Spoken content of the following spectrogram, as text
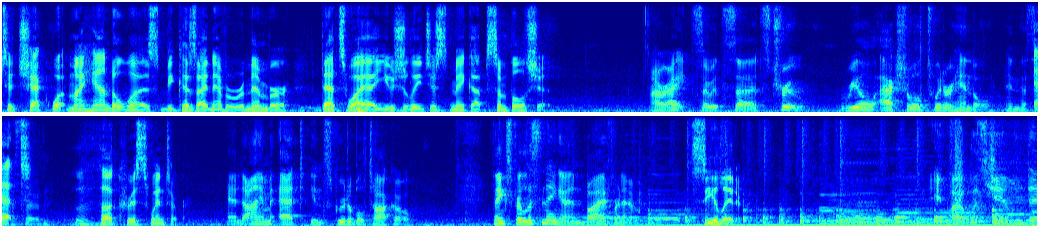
to check what my handle was because I never remember. That's why I usually just make up some bullshit. All right, so it's uh, it's true, real actual Twitter handle in this At episode, the Chris Winter. and I'm at inscrutable taco. Thanks for listening, and bye for now. See you later. If I was Jim Davis.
